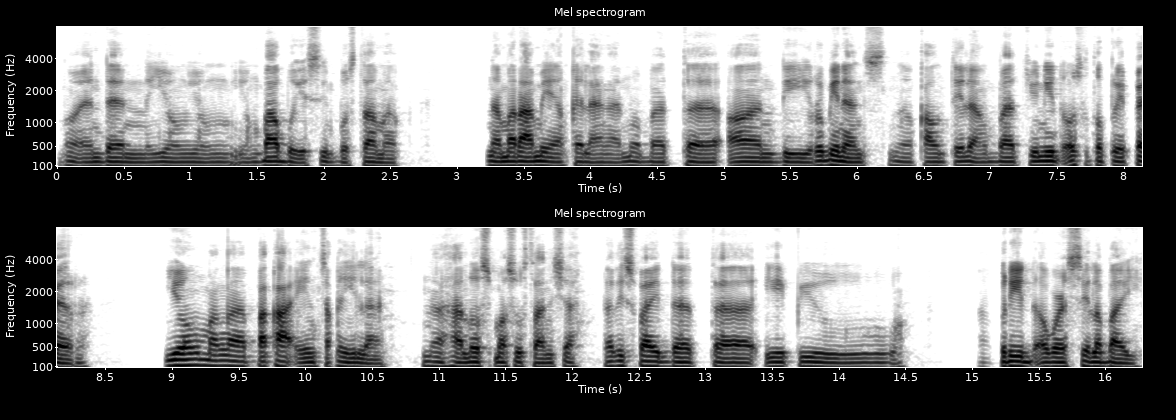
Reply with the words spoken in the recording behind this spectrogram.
no? And then yung yung yung baboy is simple stomach na marami ang kailangan mo. But uh, on the ruminants no kaunti lang. But you need also to prepare yung mga pakain sa kanila na halos masustansya. That is why that uh, if you breed our syllabi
